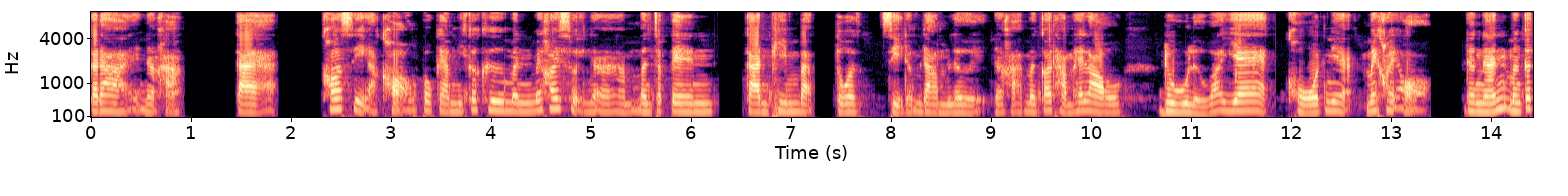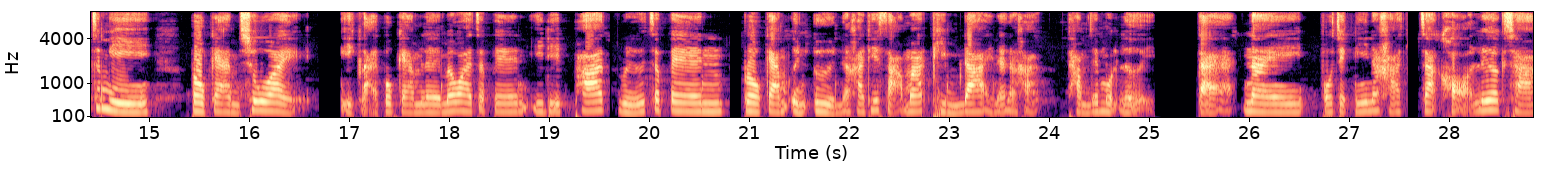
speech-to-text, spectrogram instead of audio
ก็ได้นะคะ แต่ข้อเสียของโปรแกรมนี้ก็คือมันไม่ค่อยสวยงาม มันจะเป็นการพิมพ์แบบตัวสีดำๆเลยนะคะ มันก็ทำให้เราดูหรือว่าแยกโค้ดเนี่ยไม่ค่อยออก ดังนั้นมันก็จะมี โปรแกรมช่วยอีกหลายโปรแกรมเลยไม่ว่าจะเป็น Edit Path หรือจะเป็นโปรแกรมอื่นๆนะคะ ที่สามารถพิมพ์ได้นะนะคะทำได้หมดเลย แต่ในโปรเจกต์นี้นะคะ จะขอเลือกใช้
